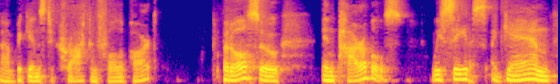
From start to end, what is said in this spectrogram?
um, begins to crack and fall apart. But also in parables, we see this again.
